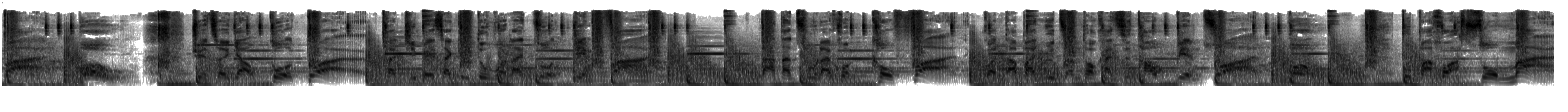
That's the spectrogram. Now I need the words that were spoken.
半。哦，决策要果断，看几杯才 Q 度我来做典范。大胆出来混口饭，管他搬运砖头还是掏扁钻。哦，把话说慢，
